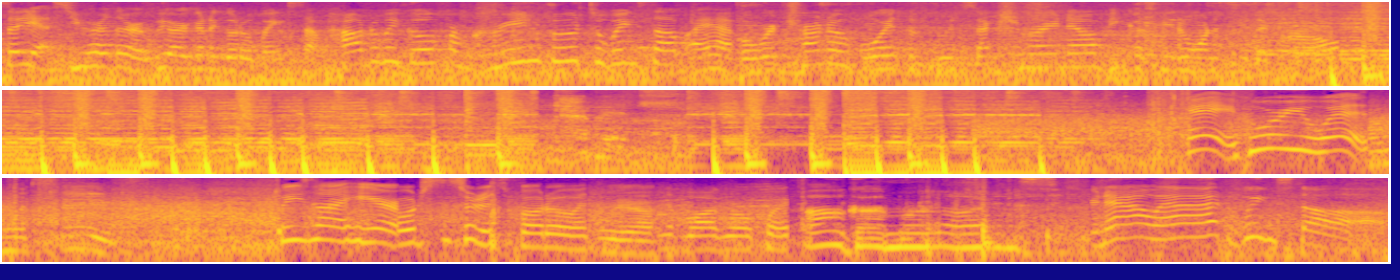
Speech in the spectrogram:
So yes, you heard that we are gonna go to Wingstop. How do we go from Korean food to Wingstop? I have, but we're trying to avoid the food section right now because we don't want to see the girl. Cabbage. Hey, who are you with? I'm with Steve. But he's not here. We'll just insert his photo in, Yeah. in the vlog real quick. Oh god, more lines. We're now at Wingstop.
